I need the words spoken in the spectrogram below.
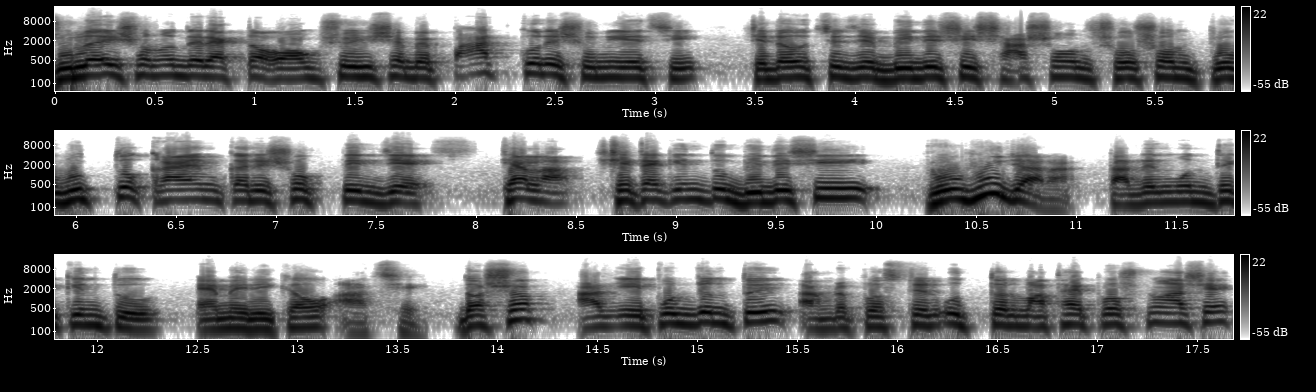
জুলাই সনদের একটা অংশ হিসেবে পাঠ করে শুনিয়েছি, সেটা হচ্ছে যে বিদেশি শাসন, শোষণ, প্রভুত্ব কায়েমকারী শক্তির যে খেলা, সেটা কিন্তু বিদেশি প্রভু যারা, তাদের মধ্যে কিন্তু আমেরিকাও আছে। দর্শক, আজ এ পর্যন্তই। আমরা প্রশ্নের উত্তর মাথায় প্রশ্ন আসে।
